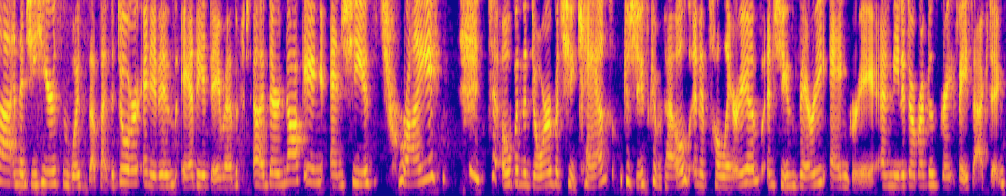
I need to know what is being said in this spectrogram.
Uh, and then she hears some voices outside the door, and it is Andie and Damon. Uh, they're knocking, and she is trying to open the door, but she can't because she's compelled, and it's hilarious. And she's very angry. And Nina Dobrev does great face acting.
